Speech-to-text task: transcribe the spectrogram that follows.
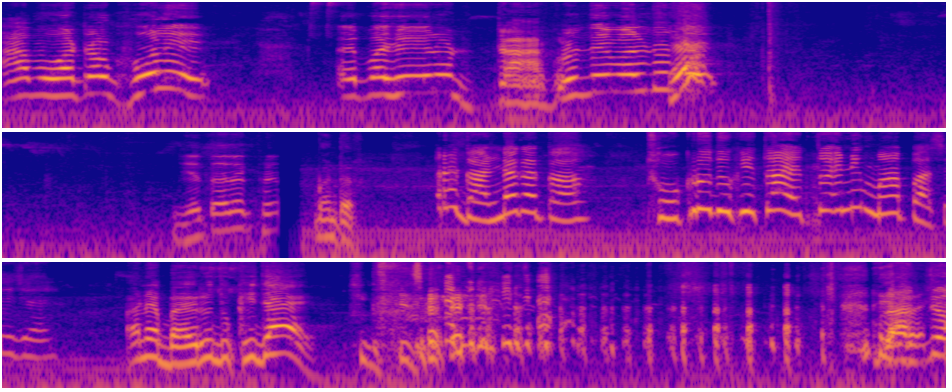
આ બોટલ ખોલી એ પછી એનું ઢાંકણું જ નહીં મળતું? જે તારે બંટર. અરે ગાંડા કાકા છોકરું દુખી થાય તો એની માં પાસે જાય. અને બૈરું દુખી જાય? રાખજો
